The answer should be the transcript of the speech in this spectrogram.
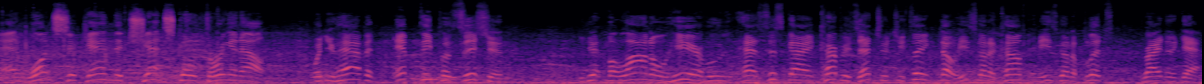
And once again, the Jets go three and out. When you have an empty position, you get Milano here who has this guy in coverage. That's what you think. No, he's going to come and he's going to blitz right in the gap.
